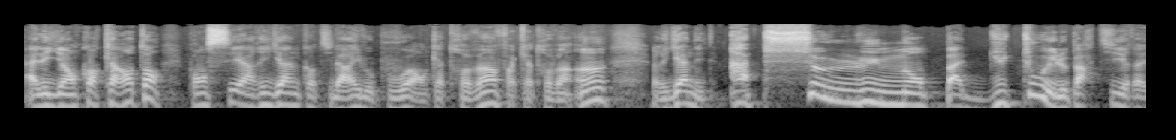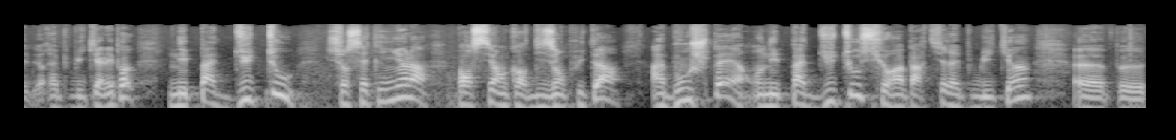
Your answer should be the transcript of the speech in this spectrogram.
allez, il y a encore 40 ans. Pensez à Reagan quand il arrive au pouvoir en 80, enfin 81. Reagan n'est absolument pas du tout, et le parti républicain à l'époque n'est pas du tout sur cette ligne-là. Pensez encore dix ans plus tard à Bush père. On n'est pas du tout sur un parti républicain euh, euh,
